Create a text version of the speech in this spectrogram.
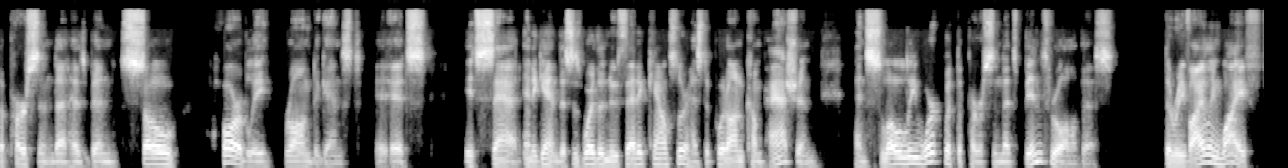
the person that has been so horribly wronged against. It's it's sad. And again this is where the nouthetic counselor has to put on compassion and slowly work with the person that's been through all of this the reviling wife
